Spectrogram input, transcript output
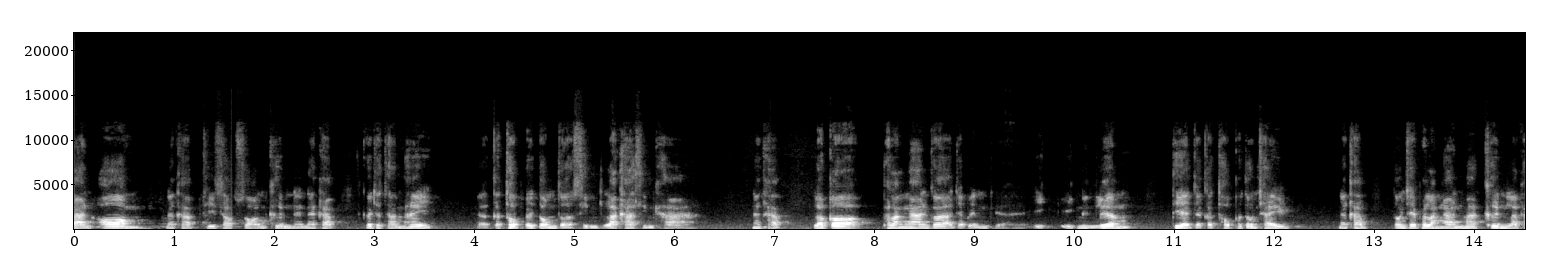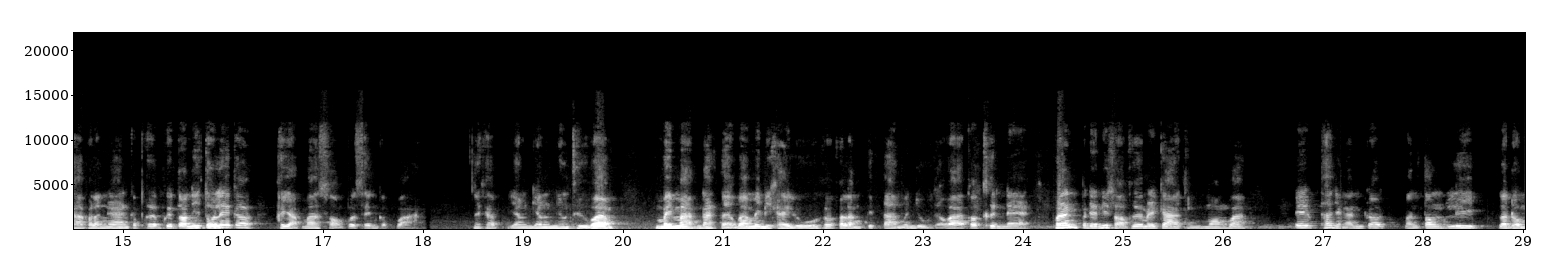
การอ้อมนะครับที่ซับซ้อนขึ้นนะครับ ก็จะทำให้กระทบโดยตรงต่อสินราคาสินค้านะครับ แล้วก็พลังงานก็อาจจะเป็นอีกอีกหนึ่งเรื่อง ที่อาจจะกระทบเพราะต้องใช้นะครับ ต้องใช้พลังงานมากขึ้นราคาพลังงานก็เพิ่มขึ้นตอนนี้ตัวเลขก็ขยับมา2%กว่าๆนะครับยังยังยังถือว่าไม่มากนักแต่ว่าไม่มีใครรู้ก็กำลังติดตามกันอยู่แต่ว่าก็ขึ้นแน่ เพราะฉะนั้นประเด็นที่สองคืออเมริกาถึงมองว่าเอ๊ะถ้าอย่างนั้นก็มันต้องรีบระดม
